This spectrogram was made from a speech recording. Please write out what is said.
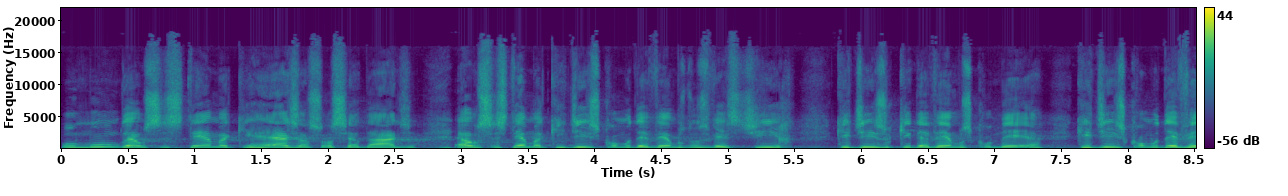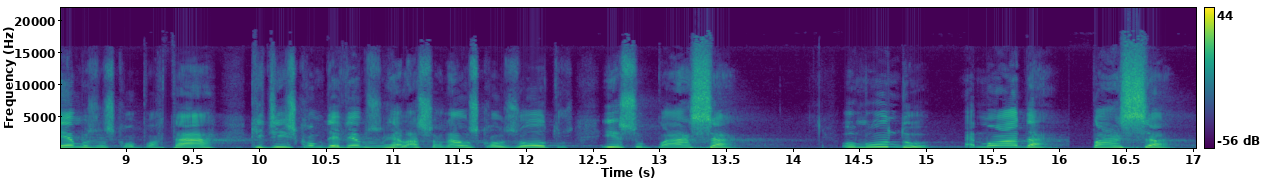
O mundo é o sistema que rege a sociedade, é o sistema que diz como devemos nos vestir, que diz o que devemos comer, que diz como devemos nos comportar, que diz como devemos nos relacionar uns com os outros. Isso passa. O mundo é moda, passa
